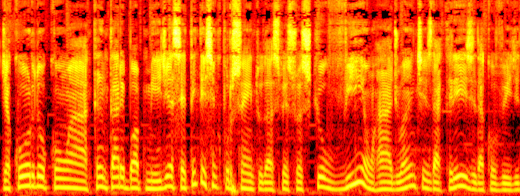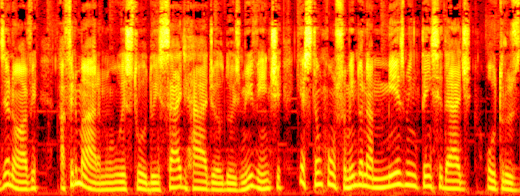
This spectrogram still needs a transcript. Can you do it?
De acordo com a Cantar Bop Media, 75% das pessoas que ouviam rádio antes da crise da Covid-19 afirmaram no estudo Inside Radio 2020 que estão consumindo na mesma intensidade. Outros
